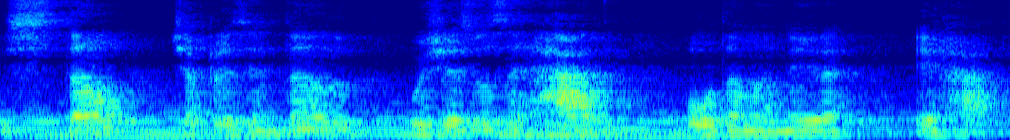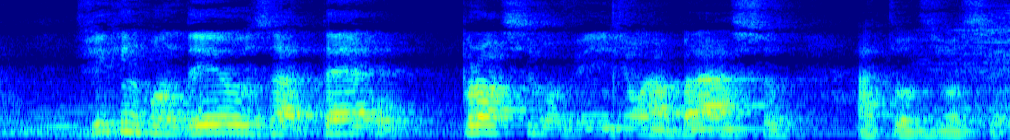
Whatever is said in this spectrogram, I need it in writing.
Estão te apresentando o Jesus errado ou da maneira errada. Fiquem com Deus, até o próximo vídeo. Um abraço a todos vocês.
